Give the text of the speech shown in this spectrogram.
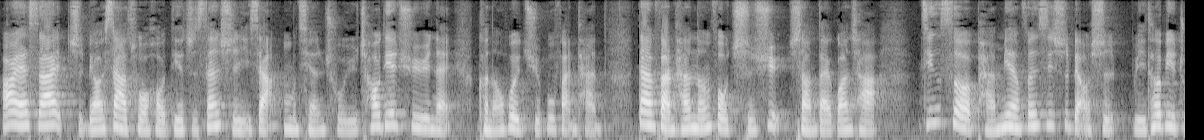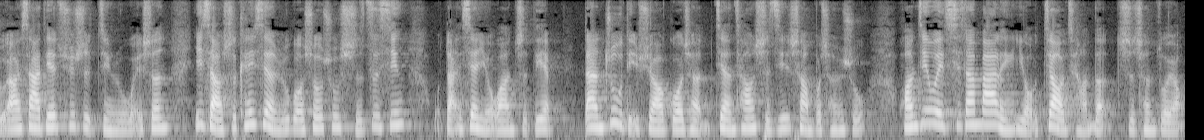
，RSI 指标下挫后跌至三十以下，目前处于超跌区域内，可能会局部反弹，但反弹能否持续，尚待观察。金色盘面分析师表示，比特币主要下跌趋势进入尾声，一小时 K 线如果收出十字星，短线有望止跌，但筑底需要过程，建仓时机尚不成熟。黄金为七三八零有较强的支撑作用。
